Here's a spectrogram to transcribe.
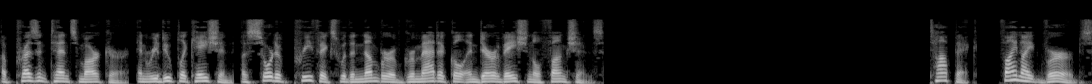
a present tense marker, and reduplication, a sort of prefix with a number of grammatical and derivational functions. Topic: Finite verbs.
